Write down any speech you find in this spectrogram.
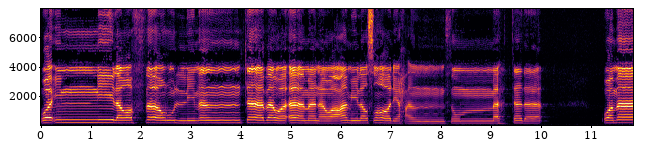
واني لغفار لمن تاب وامن وعمل صالحا ثم اهتدى وما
